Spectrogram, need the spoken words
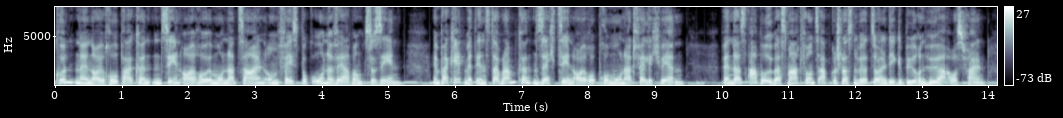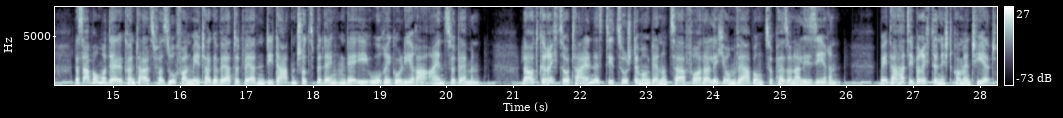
Kunden in Europa könnten 10 Euro im Monat zahlen, um Facebook ohne Werbung zu sehen. Im Paket mit Instagram könnten 16 Euro pro Monat fällig werden. Wenn das Abo über Smartphones abgeschlossen wird, sollen die Gebühren höher ausfallen. Das Abo-Modell könnte als Versuch von Meta gewertet werden, die Datenschutzbedenken der EU-Regulierer einzudämmen. Laut Gerichtsurteilen ist die Zustimmung der Nutzer erforderlich, um Werbung zu personalisieren. Meta hat die Berichte nicht kommentiert.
